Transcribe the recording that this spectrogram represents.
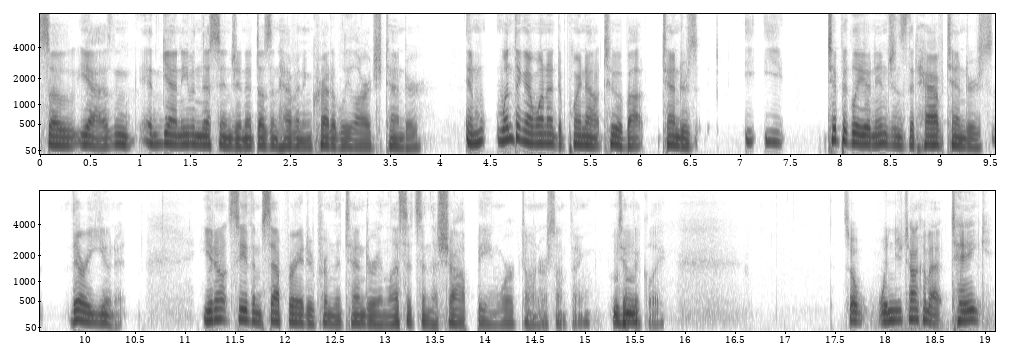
So yeah, and again, even this engine, it doesn't have an incredibly large tender. And one thing I wanted to point out too about tenders, typically in engines that have tenders, they're a unit. You don't see them separated from the tender unless it's in the shop being worked on or something. Mhm. Typically, so when you talk about tank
